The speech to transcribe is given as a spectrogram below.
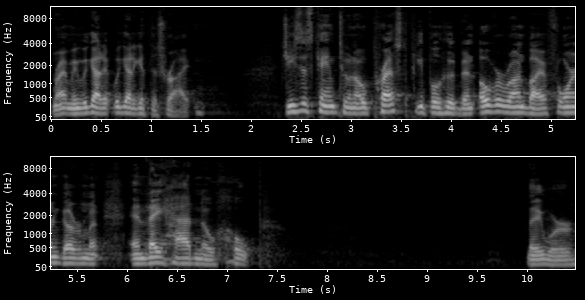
Right? I mean, we got we to get this right. Jesus came to an oppressed people who'd been overrun by a foreign government, and they had no hope. They were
